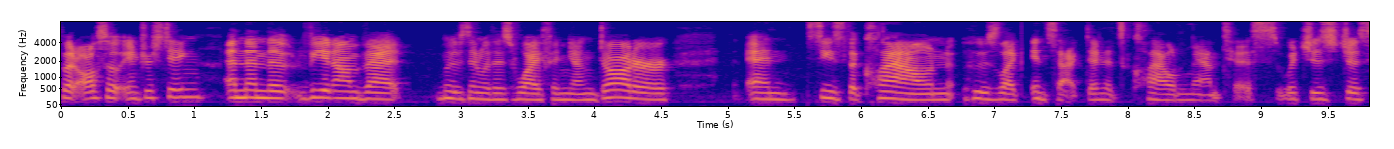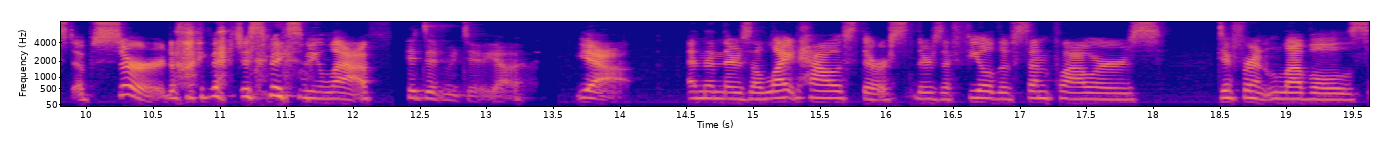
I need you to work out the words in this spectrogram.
but also interesting. And then the Vietnam vet moves in with his wife and young daughter and sees the clown who's like insect and it's clown mantis which is just absurd. Like that just makes me laugh. It did me too yeah. Yeah. And then there's a lighthouse there's there's a field of sunflowers different levels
